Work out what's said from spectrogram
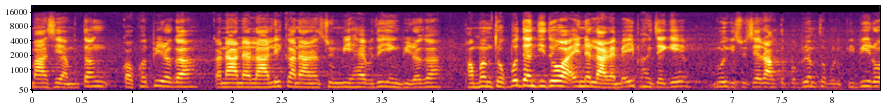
मासे अमुतंग कौखपीरगा कनाना लाली कनाना चुमी हैबदो यंगबीरगा फंगबम थोकबो दंदीदो आइना लारामे ए फंगजेगे मोगी सुचे राख तो पबियम थोकबो पिबीरो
